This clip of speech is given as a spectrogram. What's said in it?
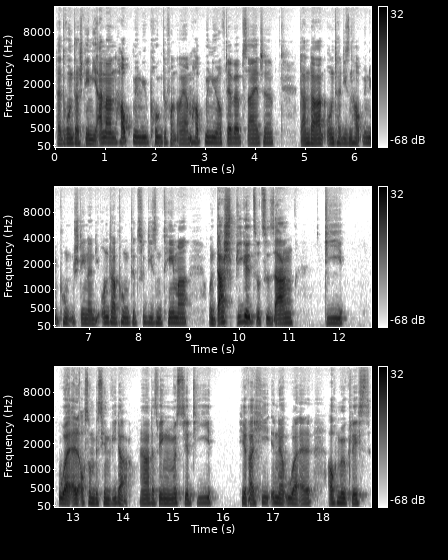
darunter stehen die anderen Hauptmenüpunkte von eurem Hauptmenü auf der Webseite dann da unter diesen Hauptmenüpunkten stehen dann die Unterpunkte zu diesem Thema. Und das spiegelt sozusagen die URL auch so ein bisschen wider. Ja, deswegen müsst ihr die Hierarchie in der URL auch möglichst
